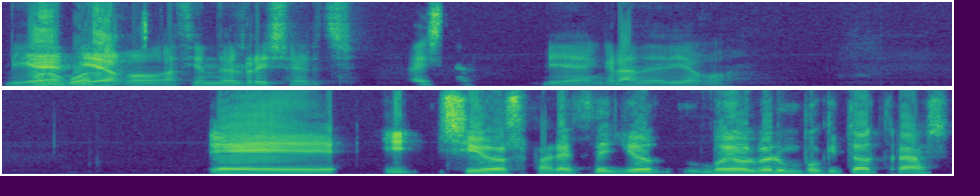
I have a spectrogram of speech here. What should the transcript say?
Bien, Bueno, Diego, haciendo el research. Ahí está. Bien, grande, Diego. Eh, y si os parece, yo voy a volver un poquito atrás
